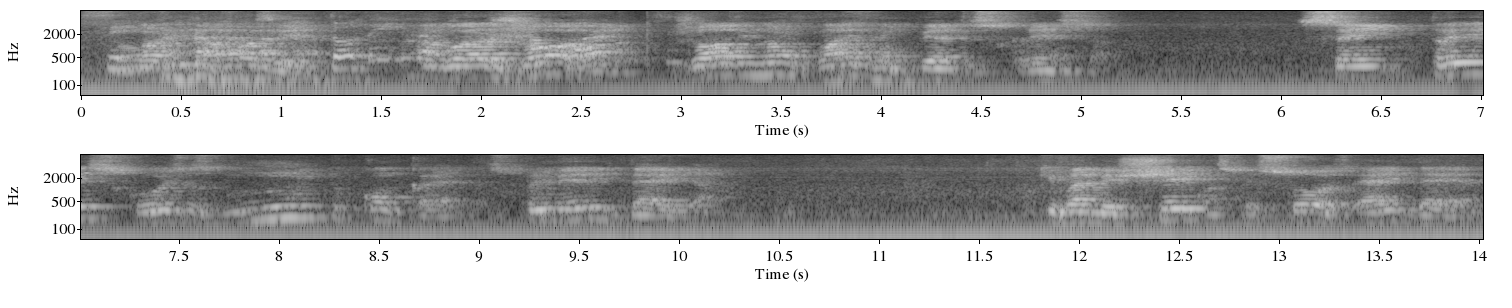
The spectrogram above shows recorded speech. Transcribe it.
Sim. Vamos ajudar a fazer. Agora, jovem, jovem não vai romper a descrença sem três coisas muito concretas. Primeira ideia. O que vai mexer com as pessoas é a ideia.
